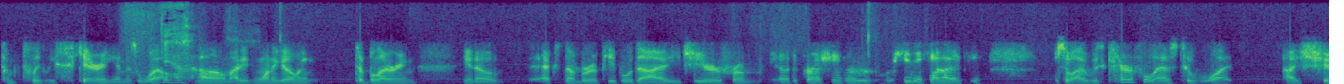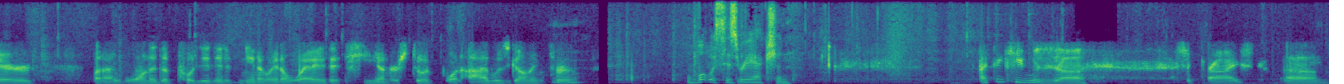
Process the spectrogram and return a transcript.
completely scaring him as well. Yeah. Um, I didn't want to go into blaring, you know, X number of people die each year from you know depression or, or suicide. So I was careful as to what I shared but I wanted to put it in, you know, in a way that he understood what I was going through. What was his reaction? I think he was uh, surprised, um,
